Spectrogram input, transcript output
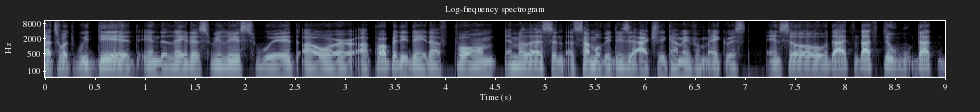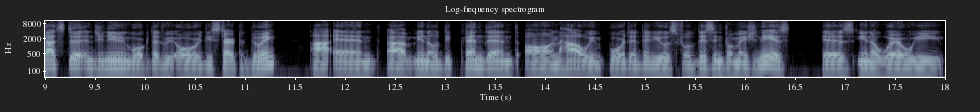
That's what we did in the latest release with our uh, property data from MLS, and uh, some of it is actually coming from Acris. And so that that's the that that's the engineering work that we already started doing. Uh, and um, you know, dependent on how important and useful this information is, is you know where we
